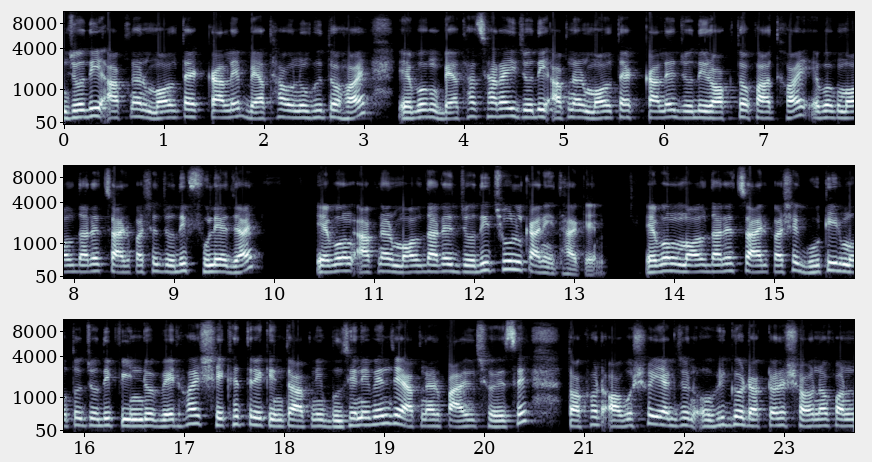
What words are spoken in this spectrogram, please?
যদি আপনার মলত্যাগকালে ব্যথা অনুভূত হয় এবং ব্যথা ছাড়াই যদি আপনার মলত্যাগকালে যদি রক্তপাত হয় এবং মলদ্বারের চারপাশে যদি ফুলে যায় এবং আপনার মলদ্বারে যদি চুলকানি থাকে এবং মলদ্বারের চারপাশে গুটির মতো যদি পিণ্ড বের হয়, সেক্ষেত্রে কিন্তু আপনি বুঝে নেবেন যে আপনার পাইলস হয়েছে। তখন অবশ্যই একজন অভিজ্ঞ ডক্টরের শরণাপন্ন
